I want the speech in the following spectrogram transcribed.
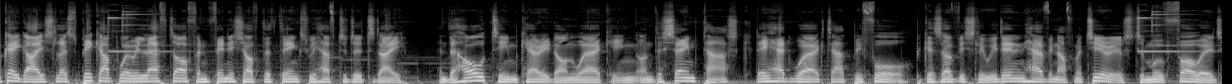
Okay guys, let's pick up where we left off and finish off the things we have to do today. And the whole team carried on working on the same task they had worked at before, because obviously we didn't have enough materials to move forward,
